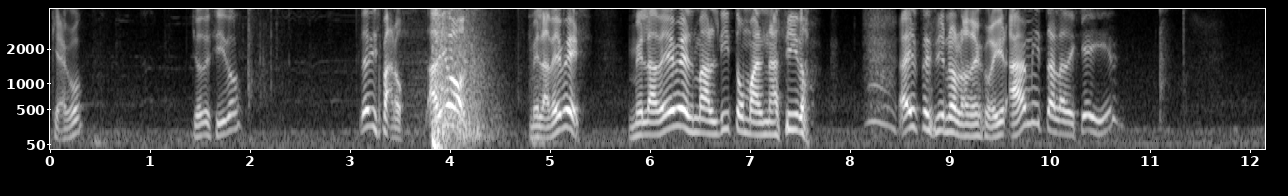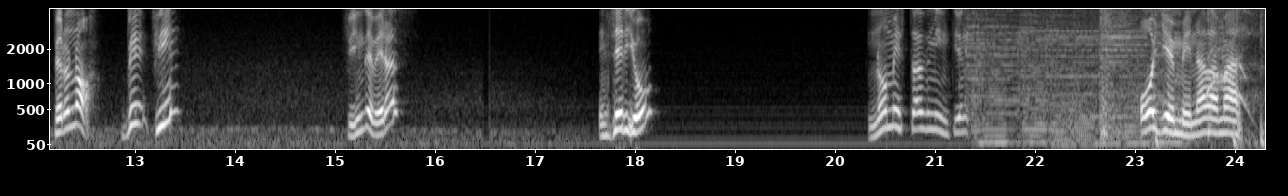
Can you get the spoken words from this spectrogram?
¿Qué hago? ¿Yo decido? ¡Le disparo! ¡Adiós! ¿Me la debes? ¡Me la debes, maldito malnacido! A este sí no lo dejo ir. A Amita la dejé ir. Pero no. ¿Ve? ¿Fin? ¿Fin de veras? ¿En serio? No me estás mintiendo. Óyeme nada más.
